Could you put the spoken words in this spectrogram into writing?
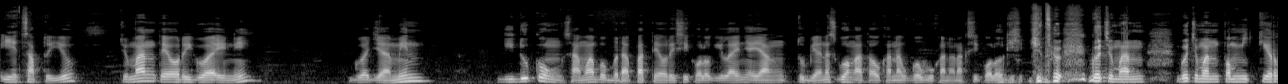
It's up to you. Cuman teori gua ini gua jamin didukung sama beberapa teori psikologi lainnya yang tuh biasa gue nggak tahu karena gue bukan anak psikologi gitu. Gue cuman gue cuman pemikir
